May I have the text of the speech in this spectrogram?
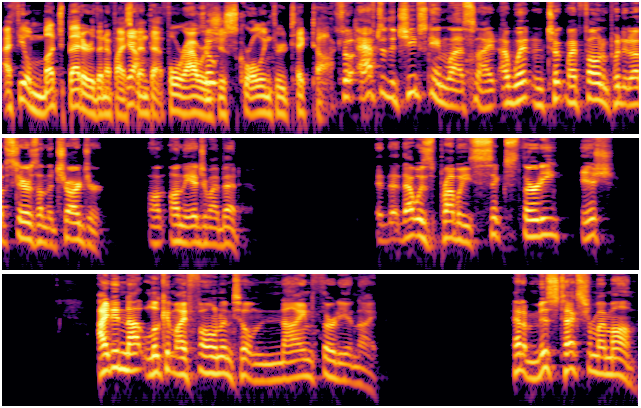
I feel much better than if I Yeah. spent that four hours So- just scrolling through TikTok. So after the Chiefs game last night, I went and took my phone and put it upstairs on the charger on, on the edge of my bed. Th- That was probably 6:30 ish. I did not look at my phone until 9:30 at night. Had a missed text from my mom.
